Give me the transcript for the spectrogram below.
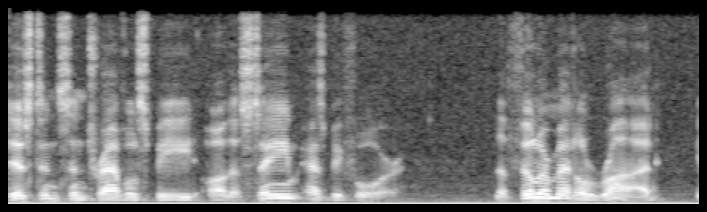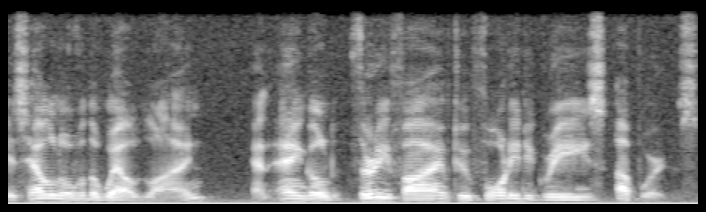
distance, and travel speed are the same as before. The filler metal rod is held over the weld line and angled 35 to 40 degrees upwards,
